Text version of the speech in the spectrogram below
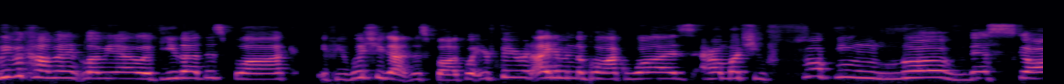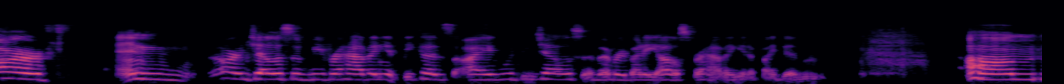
leave a comment. Let me know if you got this block, if you wish you got this block, what your favorite item in the block was, how much you fucking love this scarf, and are jealous of me for having it because I would be jealous of everybody else for having it if I didn't. Um,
